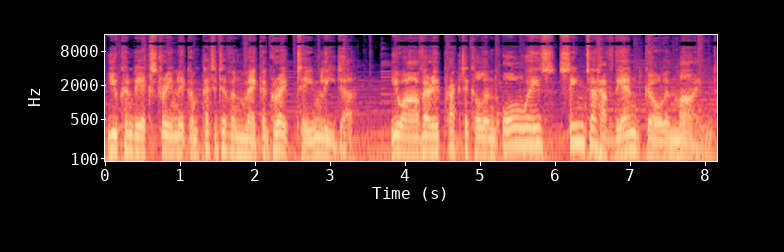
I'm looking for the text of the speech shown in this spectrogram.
You can be extremely competitive and make a great team leader. You are very practical and always seem to have the end goal in mind.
